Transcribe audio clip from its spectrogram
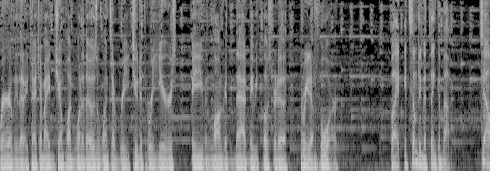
rarely that I touch. I might jump on one of those once every two to three years, maybe even longer than that, maybe closer to three to four. But it's something to think about. So,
